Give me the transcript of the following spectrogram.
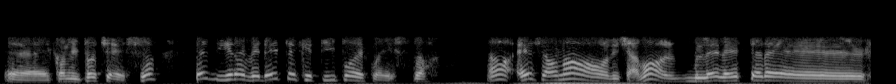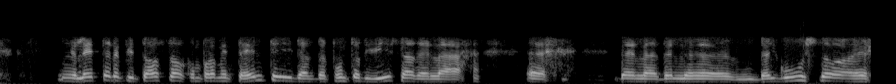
eh, con il processo per dire vedete che tipo è questo. No? E sono diciamo, le lettere lettere piuttosto compromettenti dal, dal punto di vista della, eh, del, del, del, gusto e,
